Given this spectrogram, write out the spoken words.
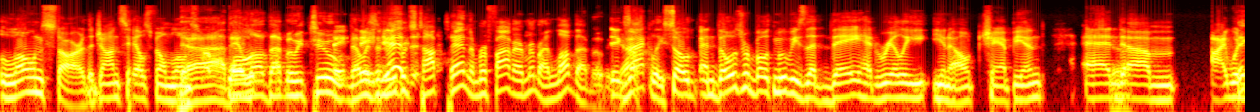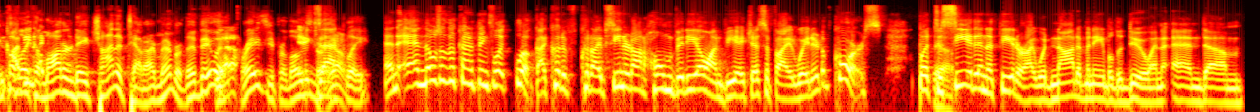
Lone Star, the John Sayles film Lone yeah, Star. Yeah, they love that movie too. They- that was in did. Ebert's top ten, number five. I remember. I love that movie. Yeah. Exactly. So, and those were both movies that they had really, you know, championed. And um, I would They call I it like mean, a modern day Chinatown. I remember they, they went Yeah. crazy for those. exactly. And and those are the kind of things like, look, I could have could I've seen it on home video on VHS if I had waited, of course. But to Yeah. see it in a theater, I would not have been able to do. And and um,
